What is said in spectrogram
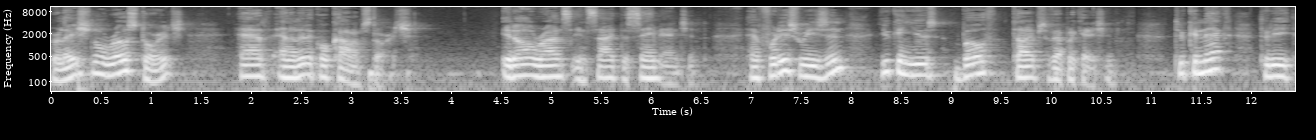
relational row storage and analytical column storage. It all runs inside the same engine. And for this reason, you can use both types of application. To connect to the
